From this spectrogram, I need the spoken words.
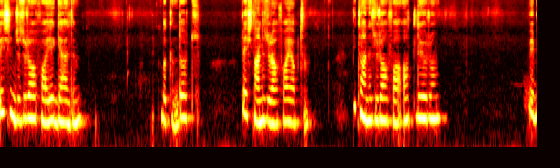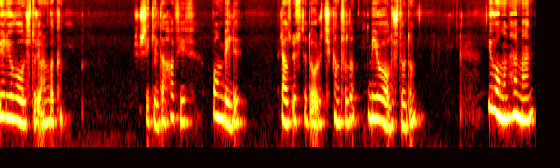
Beşinci zürafaya geldim. Bakın dört, beş tane zürafa yaptım. Bir tane zürafa atlıyorum. Ve bir yuva oluşturuyorum. Bakın. Şu şekilde hafif bombeli biraz üste doğru çıkıntılı bir yuva oluşturdum. Yuvamın hemen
